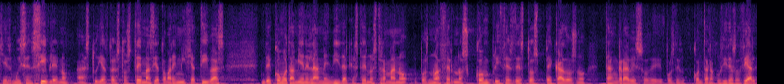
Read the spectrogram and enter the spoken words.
que es muy sensible ¿no? a estudiar todos estos temas y a tomar iniciativas de cómo también en la medida que esté en nuestra mano, pues no hacernos cómplices de estos pecados ¿no? tan graves pues contra la justicia social.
